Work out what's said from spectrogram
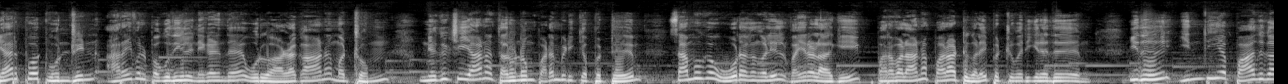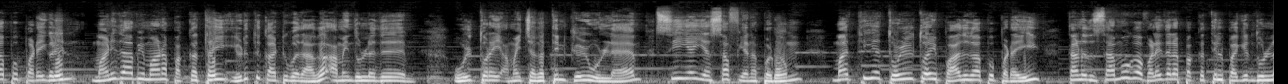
ஏர்போர்ட் ஒன்றின் அரைவல் பகுதியில் நிகழ்ந்த ஒரு அழகான மற்றும் நெகிழ்ச்சியான தருணம் படம் பிடிக்கப்பட்டு சமூக ஊடகங்களில் வைரலாகி பரவலான பாராட்டுகளை பெற்று வருகிறது. இது இந்திய பாதுகாப்பு படைகளின் மனிதாபிமான பக்கத்தை எடுத்து காட்டுவதாக அமைந்துள்ளது. உள்துறை அமைச்சகத்தின் கீழ் உள்ள சிஐஎஸ்எஃப் எனப்படும் மத்திய தொழில்துறை பாதுகாப்பு படை தனது சமூக வலைதள பக்கத்தில் பகிர்ந்துள்ள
